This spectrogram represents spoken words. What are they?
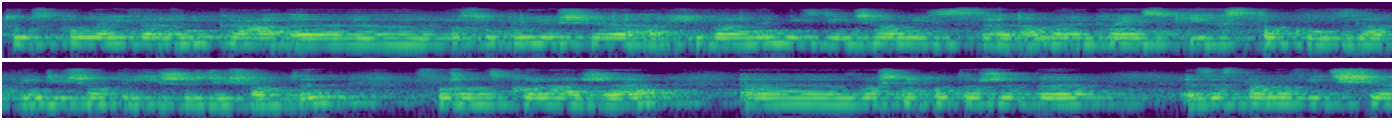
Tu z kolei Weronika e, posługuje się archiwalnymi zdjęciami z amerykańskich stoków z lat 50. i 60., tworząc kolaże, właśnie po to, żeby zastanowić się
